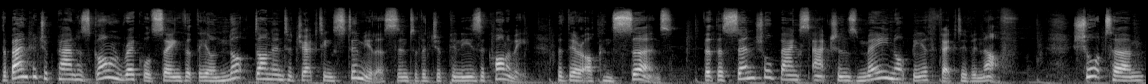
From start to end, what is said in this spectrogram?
The Bank of Japan has gone on record saying that they are not done interjecting stimulus into the Japanese economy, but there are concerns that the central bank's actions may not be effective enough. Short term,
